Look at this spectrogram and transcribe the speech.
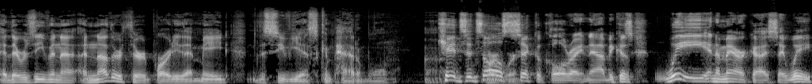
And there was even a, another third party that made the CVS compatible. Kids, it's all cyclical right now because we in America, I say we,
